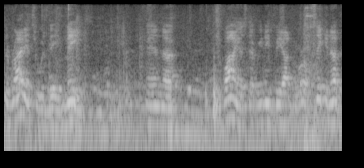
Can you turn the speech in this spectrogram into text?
the right answer would be me. And uh, why is that we need to be out in the world seeking others.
